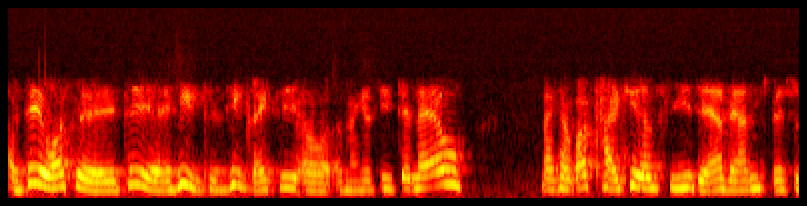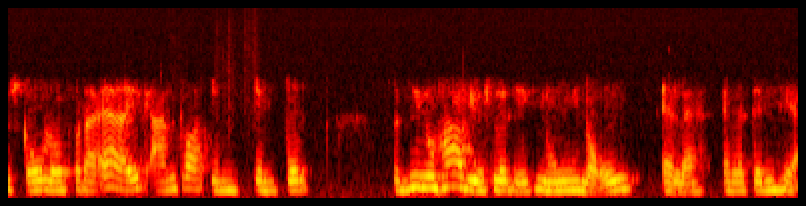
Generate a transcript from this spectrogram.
og det er jo også øh, det er helt, helt rigtigt, og man kan sige, den er jo, man kan jo godt karikere sige, at det er verdens bedste skovlov, for der er ikke andre end, end den. Så lige nu har vi jo slet ikke nogen lov eller, eller den her.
